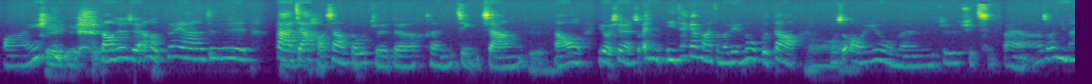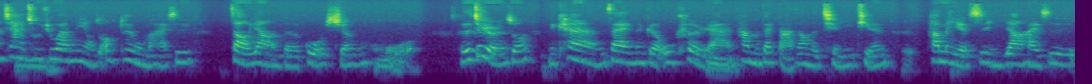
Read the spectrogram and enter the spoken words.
fine? 然后就觉得哦，对啊，就是大家好像都觉得很紧张。然后有些人说：“哎，你在干嘛？怎么联络不到？”我说：“哦，因为我们就是去吃饭啊。”他说：“你们现在出去外面？”我说：“哦，对，我们还是照样的过生活。”可是就有人说：“你看，在那个乌克兰，他们在打仗的前一天，他们也是一样，还是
